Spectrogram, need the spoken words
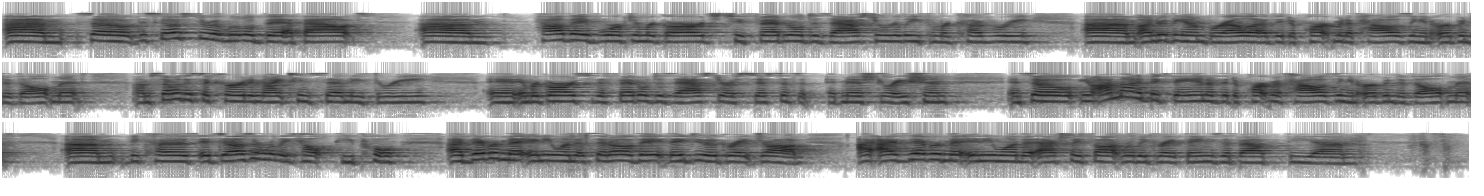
Um, so this goes through a little bit about um, how they've worked in regards to federal disaster relief and recovery um, under the umbrella of the Department of Housing and Urban Development. Um, some of this occurred in 1973 in, in regards to the Federal Disaster Assistance Administration. And so, you know, I'm not a big fan of the Department of Housing and Urban Development um, because it doesn't really help people. I've never met anyone that said, "Oh, they they do a great job." I, I've never met anyone that actually thought really great things about the um,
